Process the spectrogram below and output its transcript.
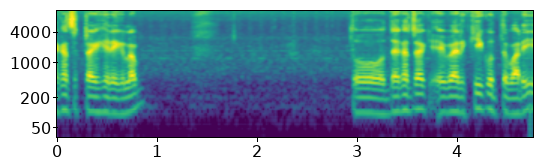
এক হাজার টাকা হেরে গেলাম। তো দেখা যাক এবার কি করতে পারি।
